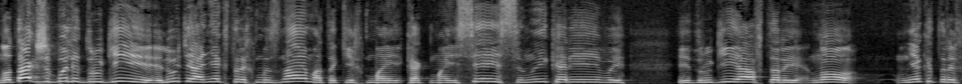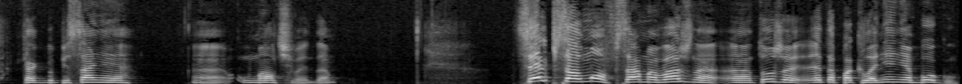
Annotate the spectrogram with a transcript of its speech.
Но также были другие люди, о некоторых мы знаем, о таких как Моисей, сыны Кореевы и другие авторы, но некоторых как бы Писание э, умалчивает. Да? Цель псалмов, самое важное, э, тоже это поклонение Богу.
